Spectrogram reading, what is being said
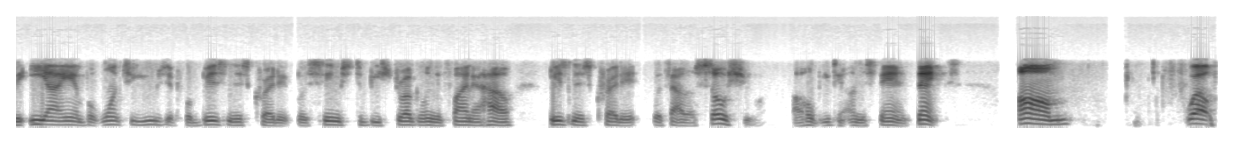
the EIN, but want to use it for business credit, but seems to be struggling to find out how business credit without a social. I hope you can understand. Thanks. Um, well,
